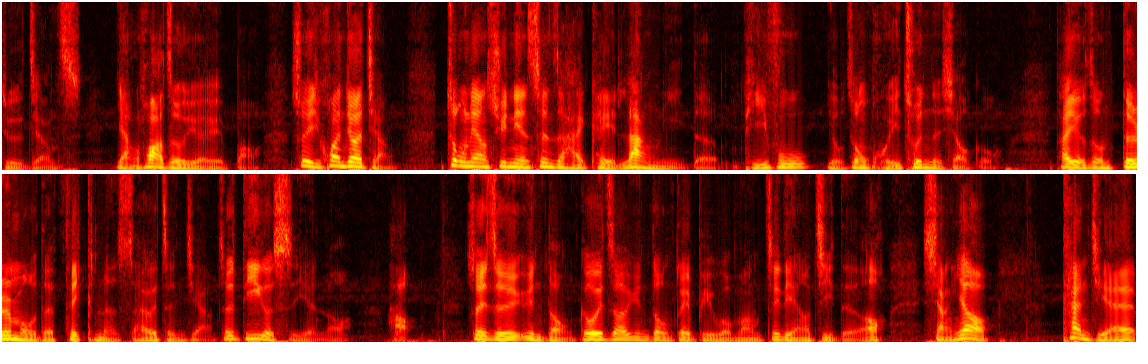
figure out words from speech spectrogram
就是这样子，氧化之后越来越薄。所以换句话讲，重量训练甚至还可以让你的皮肤有这种回春的效果，它有这种 dermal 的 thickness 还会增加，这是第一个实验哦。好，所以这是运动，各位知道运动对皮肤有帮助，这点要记得哦。想要。看起来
